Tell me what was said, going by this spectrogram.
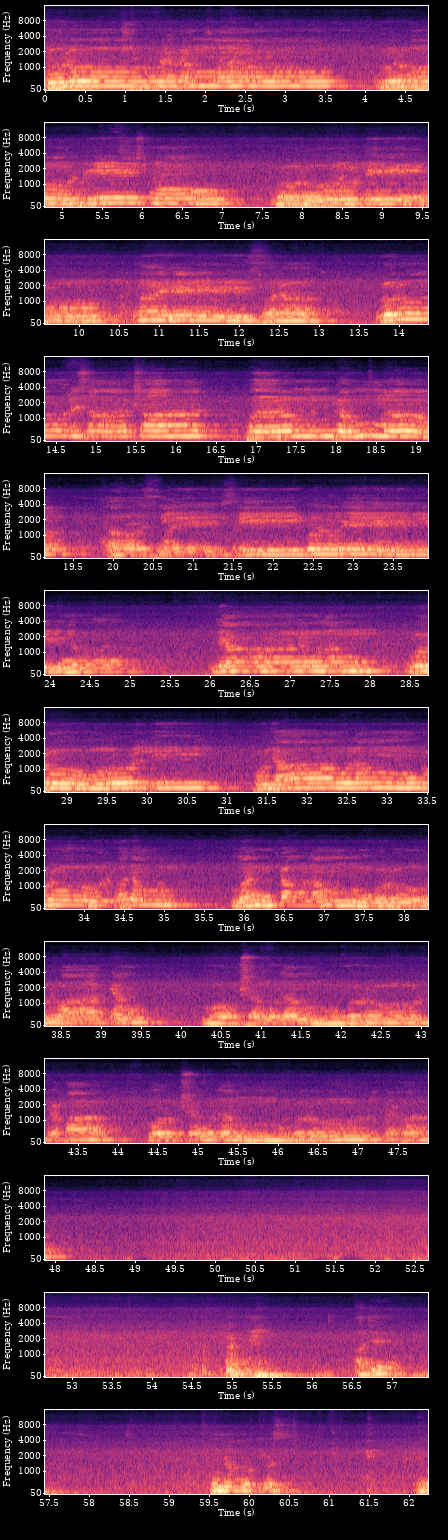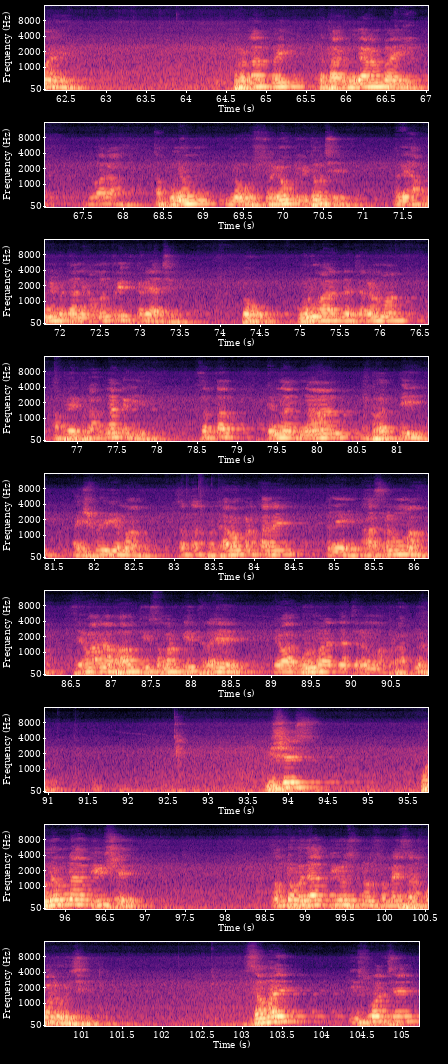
Guru આજે પૂનમનો દિવસ એમાં પ્રહલાદભાઈ તથા ગંગારામભાઈ દ્વારા આ પૂનમનો સહયોગ લીધો છે અને આપને બધાને આમંત્રિત કર્યા છે. તો ગુરુ મહારાજના ચરણમાં આપણે પ્રાર્થના કરીએ. સતત એમના જ્ઞાન, ભક્તિ, ઐશ્વર્યમાં સતત વધારો કરતા રહે અને આશ્રમમાં સેવાના ભાવથી સમર્પિત રહે એવા ગુરુ મહારાજના ચરણમાં પ્રાર્થના. વિશેષ પૂનમના દિવસે આમ તો બધા જ દિવસનો સમય સરખો જ હોય છે. સમય ઈશ્વર છે,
